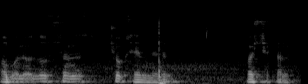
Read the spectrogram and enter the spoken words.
abone olursanız çok sevinirim. Hoşçakalın.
